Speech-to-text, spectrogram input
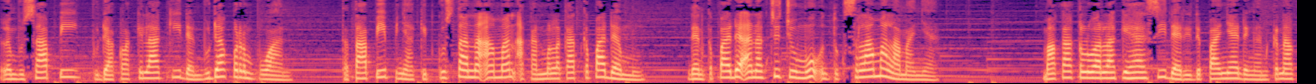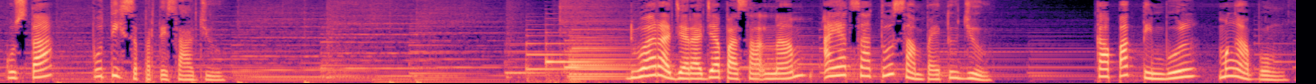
lembu sapi, budak laki-laki, dan budak perempuan. Tetapi penyakit kusta Naaman akan melekat kepadamu dan kepada anak cucumu untuk selama-lamanya. Maka keluarlah Gehasi dari depannya dengan kena kusta, putih seperti salju. Dua Raja-Raja pasal 6 ayat 1 sampai 7. Kapak timbul mengapung.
